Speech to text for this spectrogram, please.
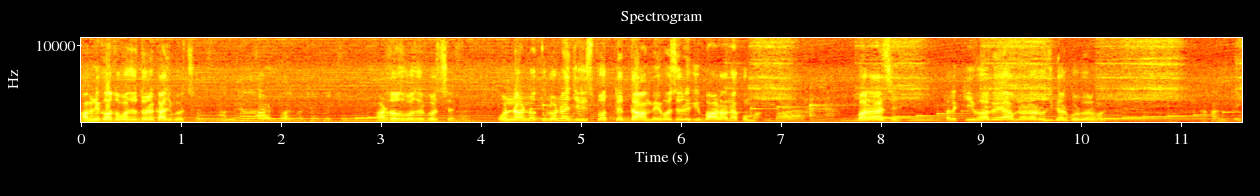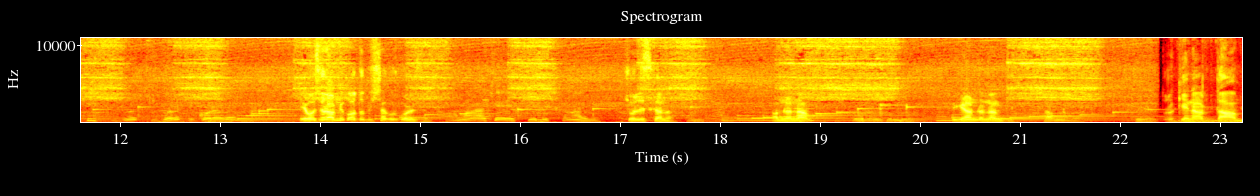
আপনি কত বছর ধরে কাজ করছেন? আমিও আট দশ বছর করছি। আট দশ বছর করছেন। অন্যান্য তুলনায় জিনিসপত্রের দাম এবছরে কি বাড়া না কমা? বাড়া। বাড়া আছে? তাহলে কীভাবে আপনারা রোজগার করবেন ভাবছেন এখন দেখি কি করে- কি করে যায়। এবছর আপনি কত পিস ঠাকুর করেছেন? আমার আছে চল্লিশ খানা আছে। চল্লিশখানা? আপনার নাম? এই গ্রামটার নাম কি? ঠিক আছে। তোর কেনার দাম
